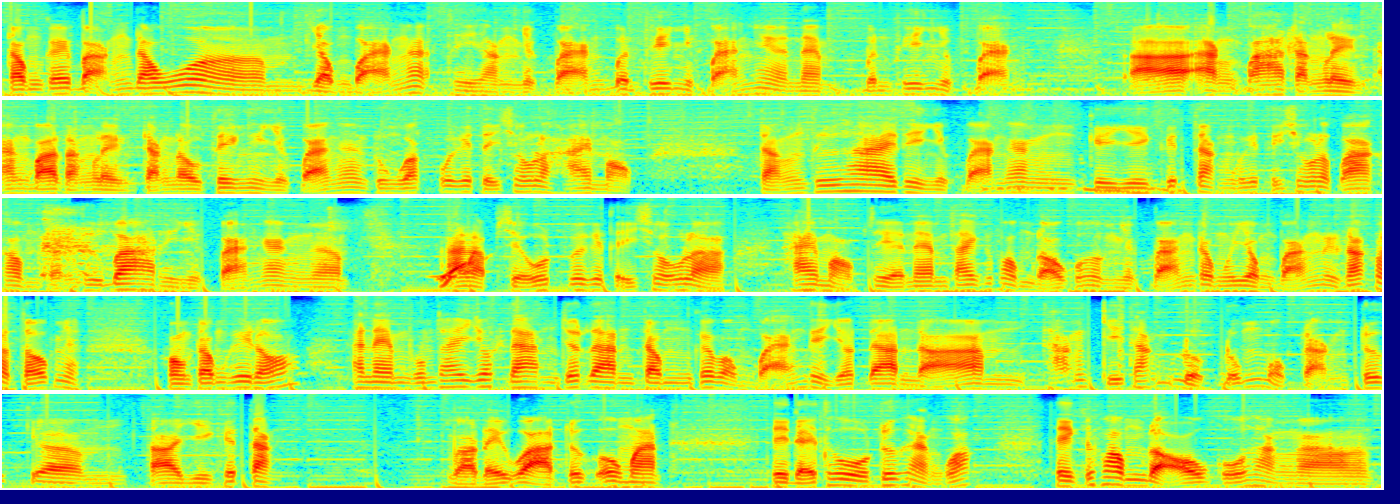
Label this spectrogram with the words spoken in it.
trong cái bảng đấu um, dòng bảng á, thì thằng Nhật Bản bên phía Nhật Bản nha anh em. Bên phía Nhật Bản đã ăn 3 trận liền ăn 3 trận liền. Trận đầu tiên thì Nhật Bản ăn Trung Quốc với cái tỷ số là 2-1 trận thứ hai thì Nhật Bản ăn Kyrgyzstan với cái tỷ số là 3-0 trận thứ ba thì Nhật Bản ăn ờ, Ả Rập Xê Út với cái tỷ số là 2-1 thì anh em thấy cái phong độ của thằng Nhật Bản trong cái vòng bảng này rất là tốt nha. Còn trong khi đó, anh em cũng thấy Jordan, Jordan trong cái vòng bảng thì Jordan đã thắng chỉ thắng được đúng một trận trước ờ, uh, Tajikistan và để hòa trước Oman. Thì để thua trước Hàn Quốc. Thì cái phong độ của thằng uh,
